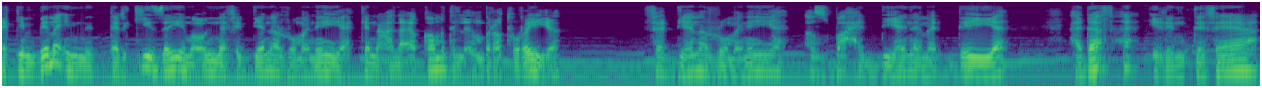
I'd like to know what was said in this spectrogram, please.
لكن بما إن التركيز زي ما قلنا في الديانة الرومانية كان على إقامة الإمبراطورية فالديانة الرومانية أصبحت ديانة مادية هدفها الانتفاع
